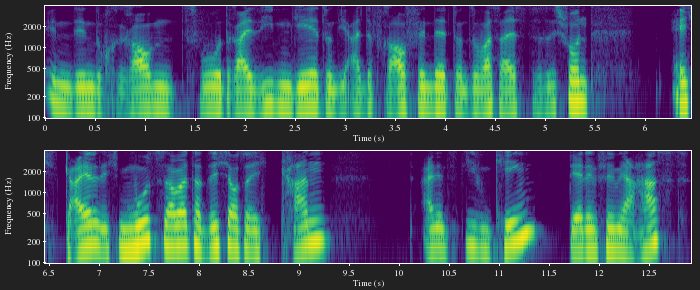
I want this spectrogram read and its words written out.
in den Raum 237 geht und die alte Frau findet und sowas heißt, das ist schon echt geil. Ich muss aber tatsächlich auch sagen, ich kann einen Stephen King, der den Film ja hasst,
